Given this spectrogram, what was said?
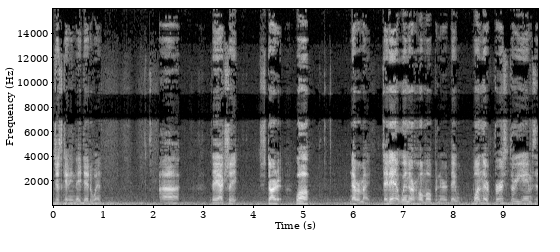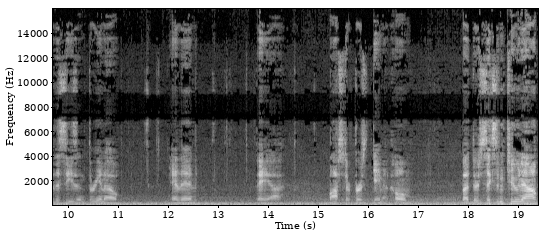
just kidding, they did win. Uh, they actually started. Well, never mind. They didn't win their home opener. They won their first three games of the season, three and zero, oh, and then they uh, lost their first game at home but they're six and two now,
